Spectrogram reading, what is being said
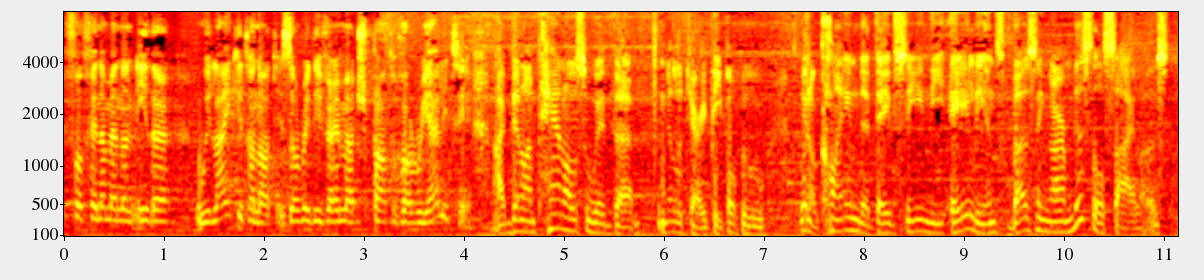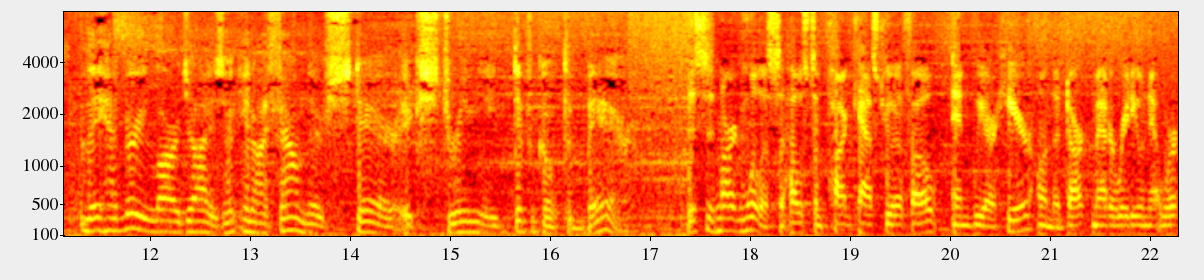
The UFO phenomenon, either we like it or not, is already very much part of our reality. I've been on panels with uh, military people who, you know, claim that they've seen the aliens buzzing our missile silos. They had very large eyes, and you know I found their stare extremely difficult to bear. This is Martin Willis, the host of Podcast UFO, and we are here on the Dark Matter Radio Network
